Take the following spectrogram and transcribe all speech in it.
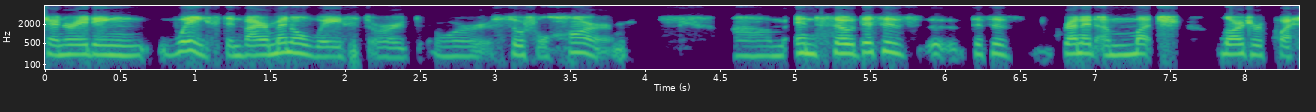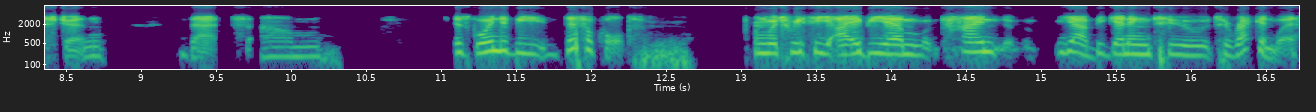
generating waste, environmental waste, or or social harm. Um, and so this is this is granted a much larger question that um, is going to be difficult, in which we see IBM kind yeah beginning to to reckon with.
